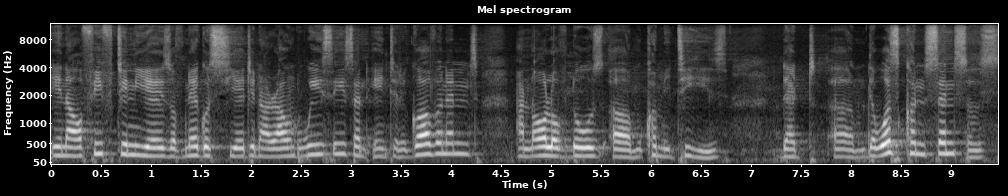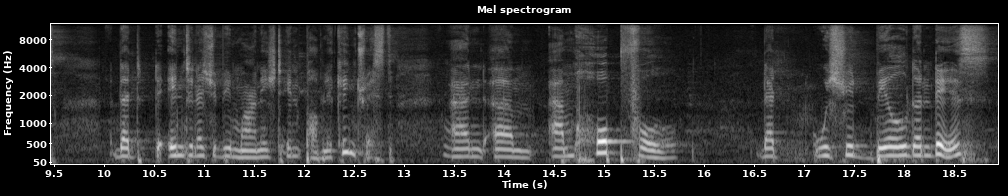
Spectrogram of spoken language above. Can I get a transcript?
in our 15 years of negotiating around WSIS and internet governance and all of those um, committees that um, there was consensus that the internet should be managed in public interest. And um, I'm hopeful that we should build on this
